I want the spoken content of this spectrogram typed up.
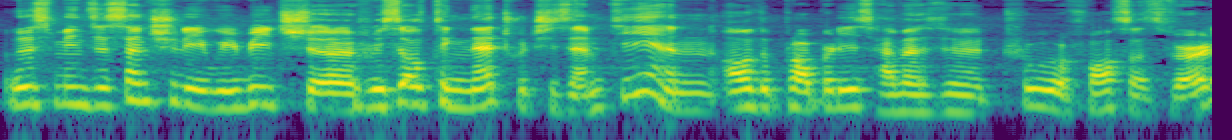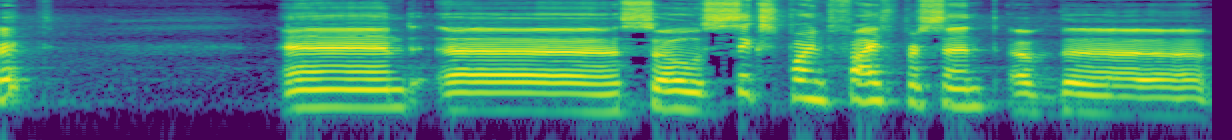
This means essentially we reach a resulting net which is empty and all the properties have a true or false as verdict. And uh, so 6.5% of the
